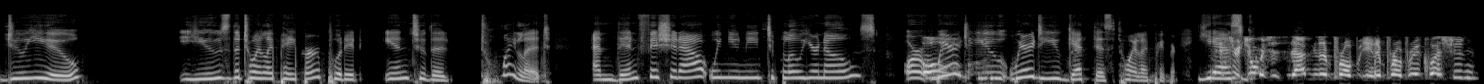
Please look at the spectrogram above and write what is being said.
Do you use the toilet paper, put it into the toilet, and then fish it out when you need to blow your nose? Or Oh. where do you where do you get this toilet paper? Yes. Sister George, is that an inappropriate, inappropriate question?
